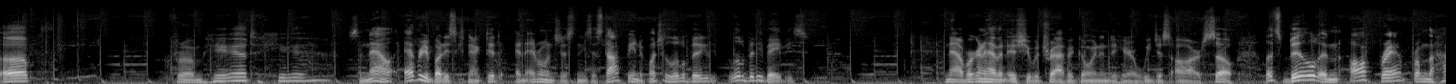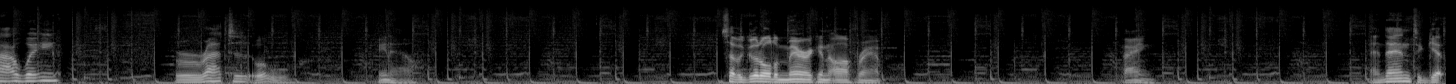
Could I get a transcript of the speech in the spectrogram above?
up from here to here. So now everybody's connected, and everyone just needs to stop being a bunch of little bitty, little bitty babies. Now we're gonna have an issue with traffic going into here. We just are. So let's build an off ramp from the highway right to. Oh, hey now. Let's have a good old American off ramp. Bang. And then to get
